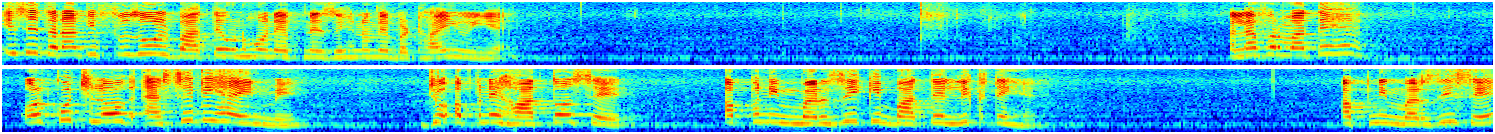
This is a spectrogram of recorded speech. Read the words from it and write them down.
اسی طرح کی فضول باتیں انہوں نے اپنے ذہنوں میں بٹھائی ہوئی ہیں۔ اللہ فرماتے ہیں اور کچھ لوگ ایسے بھی ہیں ان میں جو اپنے ہاتھوں سے اپنی مرضی کی باتیں لکھتے ہیں۔ اپنی مرضی سے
